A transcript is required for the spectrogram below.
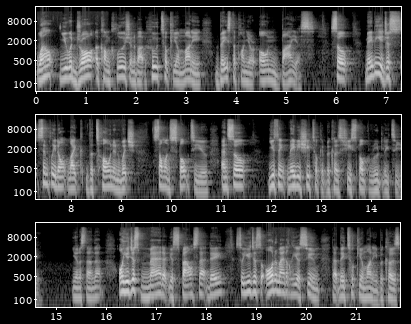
Well, you would draw a conclusion about who took your money based upon your own bias. So Maybe you just simply don't like the tone in which someone spoke to you, and so you think maybe she took it because she spoke rudely to you. You understand that? Or you're just mad at your spouse that day, so you just automatically assume that they took your money because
